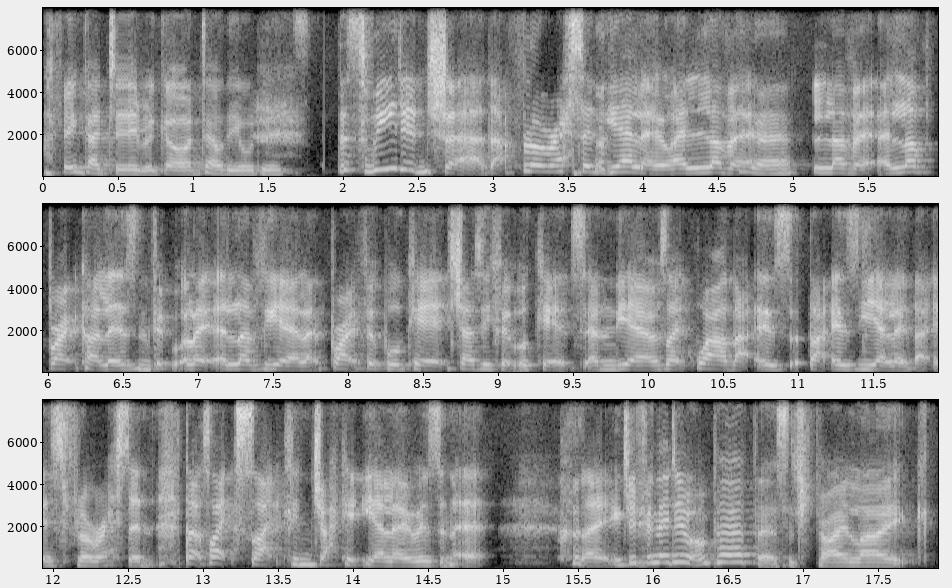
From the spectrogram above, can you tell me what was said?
I think I do, but go on, tell the audience. The Sweden shirt, that fluorescent yellow, I love it. Yeah. Love it. I love bright colours and football. Like I love, yeah, like bright football kits, jazzy football kits, and yeah, I was like, wow, that is that is yellow. That is fluorescent. That's like cycling jacket yellow, isn't it? Like, do you think they do it on purpose to try like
